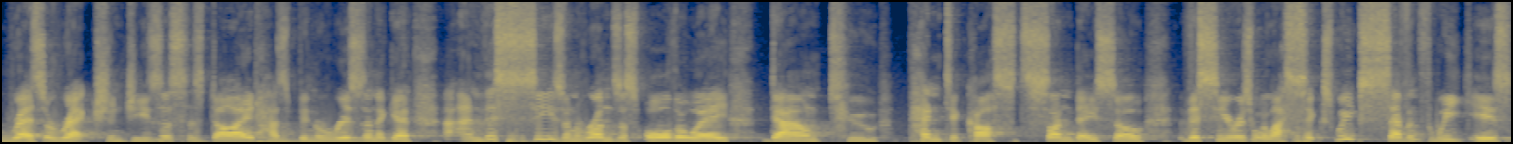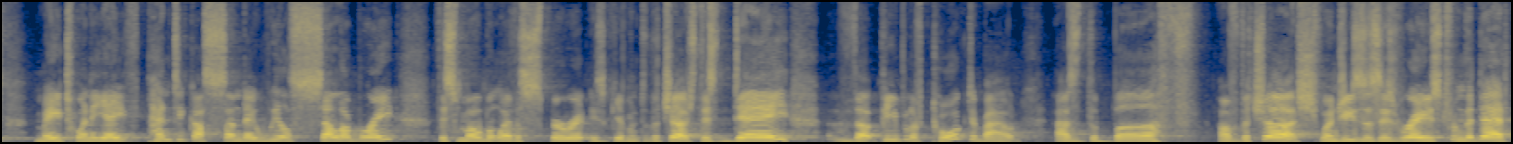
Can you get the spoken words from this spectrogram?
resurrection. Jesus has died, has been risen again. And this season runs us all the way down to Pentecost Sunday. So this series will last six weeks. Seventh week is May 28th. Pentecost Sunday, we'll celebrate this moment where the Spirit is given to the church. This day that people have talked about as the birth of the church. When Jesus is raised from the dead,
